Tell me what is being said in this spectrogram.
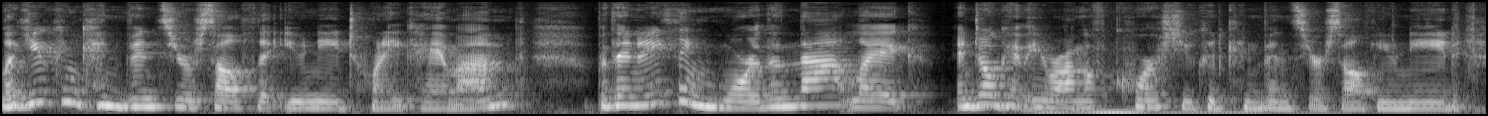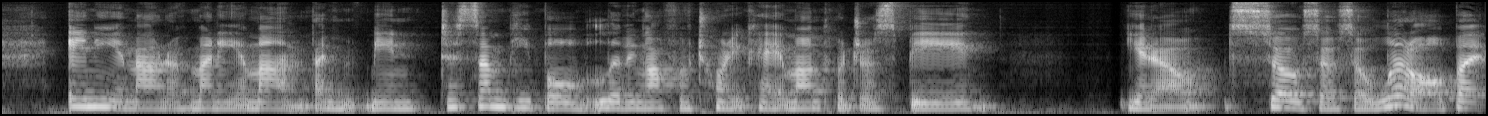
like you can convince yourself that you need 20K a month, but then anything more than that, like, and don't get me wrong, of course you could convince yourself you need any amount of money a month. I mean, to some people, living off of 20K a month would just be, you know, so, so, so little. But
